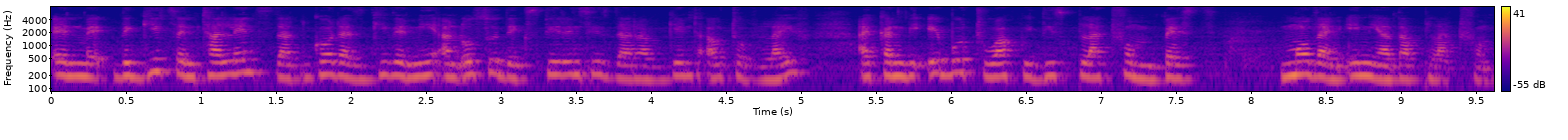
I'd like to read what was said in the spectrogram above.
and my, the gifts and talents that god has given me and also the experiences that i've gained out of life i can be able to work with this platform best more than any other platform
